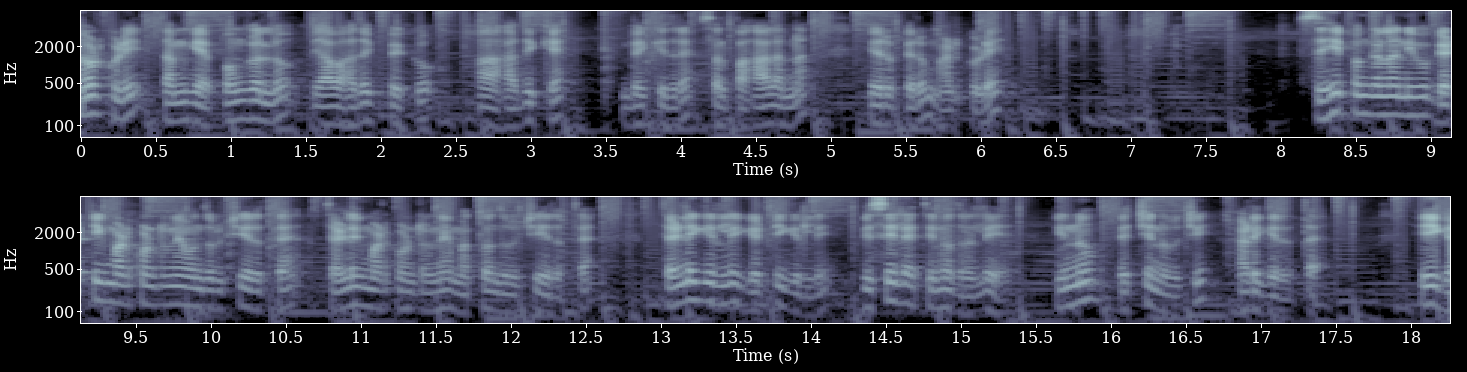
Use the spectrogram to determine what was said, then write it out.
ನೋಡ್ಕೊಳ್ಳಿ, ತಮಗೆ ಪೊಂಗಲ್ಲು ಯಾವ ಹದಕ್ಕೆ ಬೇಕು, ಆ ಹದಕ್ಕೆ ಬೇಕಿದ್ರೆ ಸ್ವಲ್ಪ ಹಾಲನ್ನು ಏರುಪೇರು ಮಾಡ್ಕೊಳ್ಳಿ. ಸಿಹಿ ಪೊಂಗಲ್ನ ನೀವು ಗಟ್ಟಿಗೆ ಮಾಡ್ಕೊಂಡ್ರೆ ಒಂದು ರುಚಿ ಇರುತ್ತೆ, ತೆಳ್ಳಗೆ ಮಾಡ್ಕೊಂಡ್ರೆ ಮತ್ತೊಂದು ರುಚಿ ಇರುತ್ತೆ. ತೆಳ್ಳಗಿರಲಿ, ಗಟ್ಟಿಗಿರಲಿ, ಬಿಸಿಲೇ ತಿನ್ನೋದ್ರಲ್ಲಿ ಇನ್ನೂ ಹೆಚ್ಚಿನ ರುಚಿ ಅಡಗಿರುತ್ತೆ. ಈಗ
